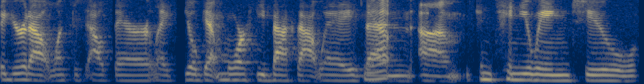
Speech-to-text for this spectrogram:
figure it out once it's out there like you'll get more feedback that way than yep. um, continuing to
